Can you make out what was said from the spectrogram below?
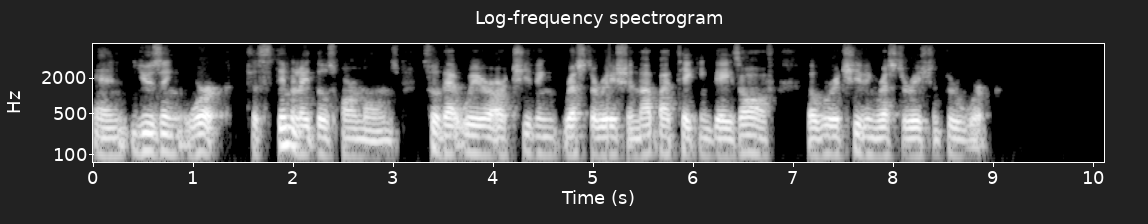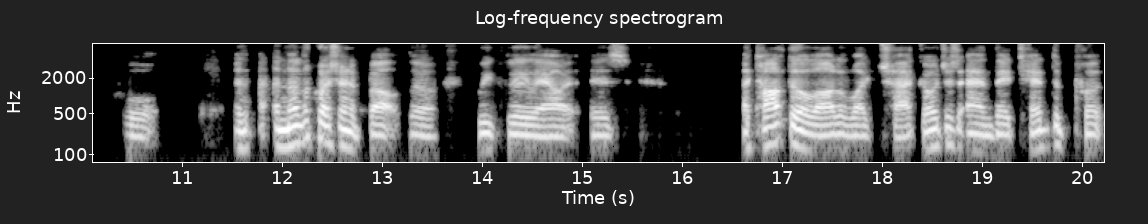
and using work to stimulate those hormones so that we are achieving restoration not by taking days off, but we're achieving restoration through work. Cool. And another question about the weekly layout is I talked to a lot of like track coaches and they tend to put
